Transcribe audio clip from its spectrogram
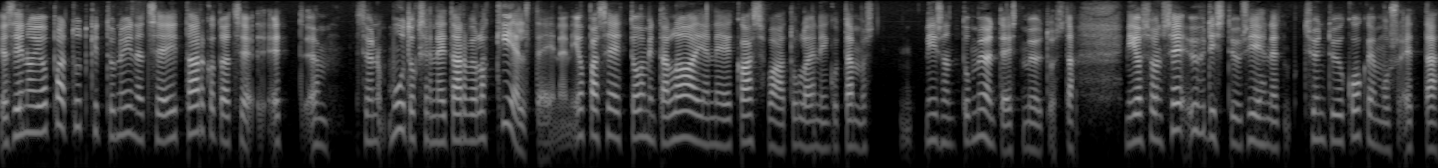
Ja siinä on jopa tutkittu niin, että se ei tarkoita, että se, että sen muutoksen ei tarvitse olla kielteinen. Jopa se, että toiminta laajenee, kasvaa, tulee niin kuin tämmöistä niin sanottu myönteistä myötosta, niin jos on se yhdistyy siihen, että syntyy kokemus, että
